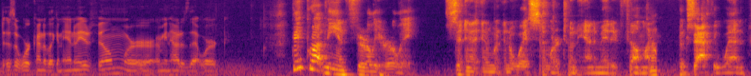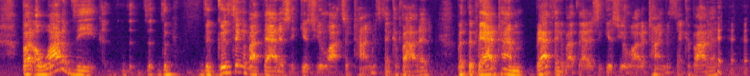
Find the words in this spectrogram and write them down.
Does it work kind of like an animated film, or I mean, how does that work? They brought me in fairly early, in, in, in, a way similar to an animated film. I don't know exactly when, but a lot of the the, the the good thing about that is it gives you lots of time to think about it. But the bad time, bad thing about that is it gives you a lot of time to think about it.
